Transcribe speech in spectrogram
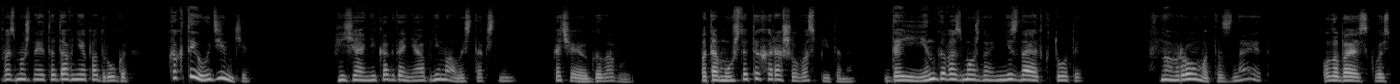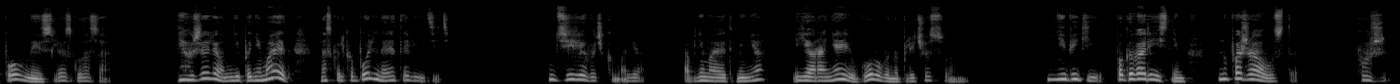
Возможно, это давняя подруга. Как ты у Димки». Я никогда не обнималась так с ним. Качаю головой. «Потому что ты хорошо воспитана. Да и Инга, возможно, не знает, кто ты. Но Рома-то знает». Улыбаюсь сквозь полные слез глаза. Неужели он не понимает, насколько больно это видеть? «Девочка моя!» — обнимает меня, и я роняю голову на плечо Сони. «Не беги, поговори с ним, ну, пожалуйста. Позже,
